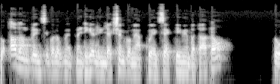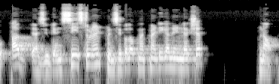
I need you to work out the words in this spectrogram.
तो अब हम प्रिंसिपल ऑफ़ मैथमेटिकल इंडक्शन को मैं आपको एग्जैक्टली में बताता हूँ। तो अब as you can see student principle of mathematical induction now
